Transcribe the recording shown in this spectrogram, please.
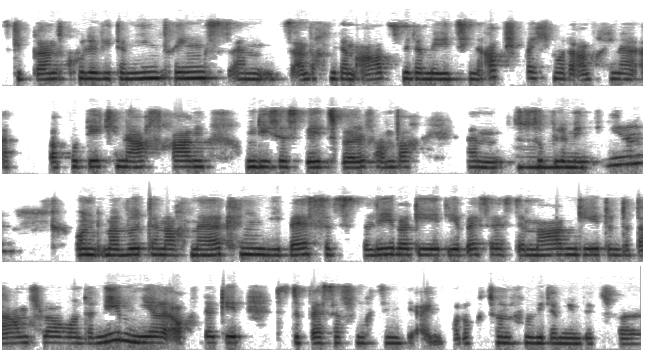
es gibt ganz coole Vitamindrinks, ähm, einfach mit einem Arzt, mit der Medizin absprechen oder einfach in einer Apotheke nachfragen, um dieses B12 einfach ähm, zu mhm. supplementieren. Und man wird dann auch merken, je besser es der Leber geht, je besser es der Magen geht und der Darmflora und der Nebenniere auch wieder geht, desto besser funktioniert die Eigenproduktion von Vitamin B12.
